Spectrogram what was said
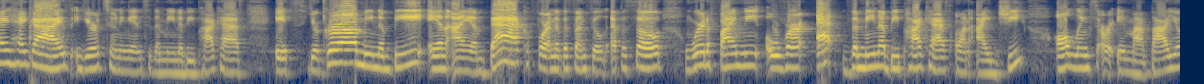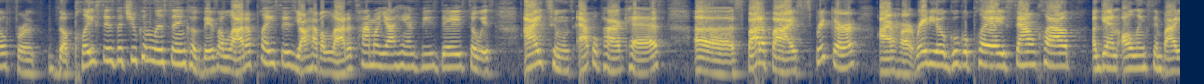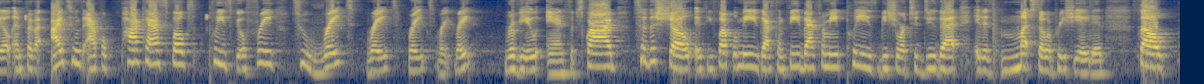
Hey, hey guys, you're tuning in to the Mina B podcast. It's your girl, Mina B, and I am back for another fun filled episode. Where to find me over at the Mina B podcast on IG. All links are in my bio for the places that you can listen because there's a lot of places. Y'all have a lot of time on your hands these days. So it's iTunes, Apple Podcasts, uh, Spotify, Spreaker, iHeartRadio, Google Play, SoundCloud Again, all links in bio. And for the iTunes Apple Podcast folks, please feel free to rate, rate, rate, rate, rate, review, and subscribe to the show. If you fuck with me, you got some feedback from me, please be sure to do that. It is much so appreciated. So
